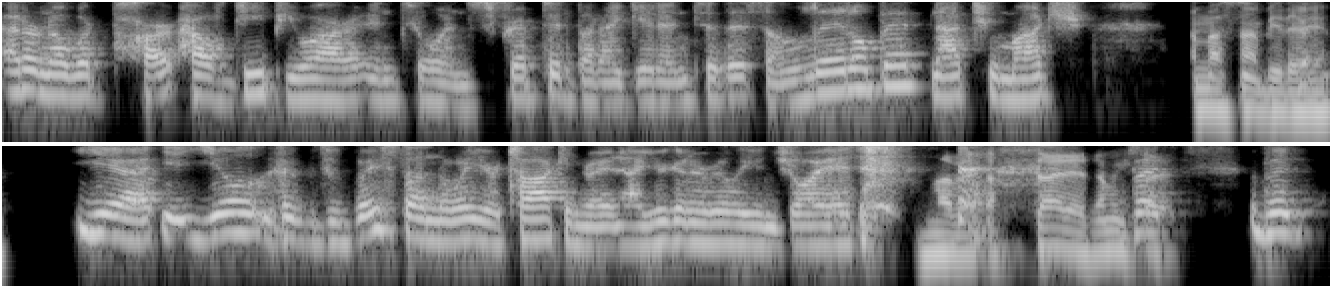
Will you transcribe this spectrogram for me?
I don't know what part, how deep you are into unscripted, but I get into this a little bit, not too much. I must not be there yet. Yeah, you'll based on the way you're talking right now, you're going to really enjoy it. Love it. I'm excited. I'm excited. But, but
